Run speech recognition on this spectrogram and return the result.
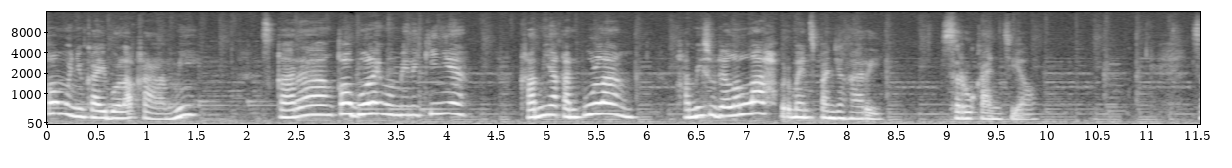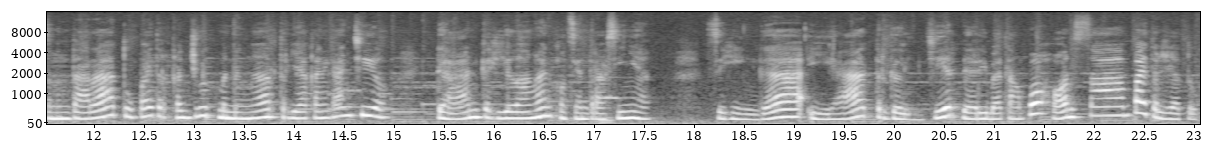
kau menyukai bola kami. Sekarang kau boleh memilikinya. Kami akan pulang. Kami sudah lelah bermain sepanjang hari. Seru kancil. Sementara Tupai terkejut mendengar teriakan kancil dan kehilangan konsentrasinya. Sehingga ia tergelincir dari batang pohon sampai terjatuh.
